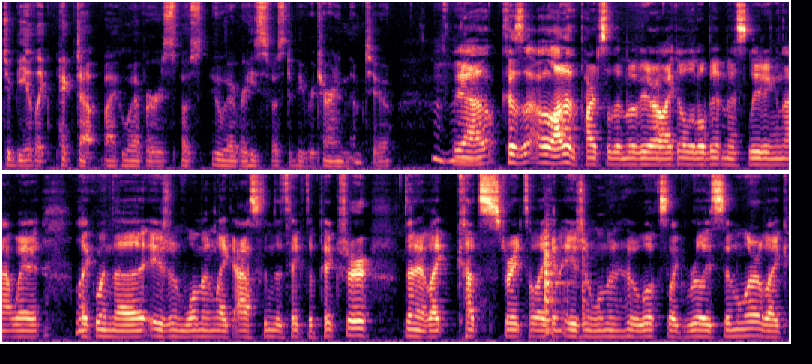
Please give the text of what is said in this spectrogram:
to be like picked up by whoever is supposed whoever he's supposed to be returning them to Mhm. Yeah, because a lot of the parts of the movie are like a little bit misleading in that way. Like when the Asian woman like asks him to take the picture, then it like cuts straight to like an Asian woman who looks like really similar, like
